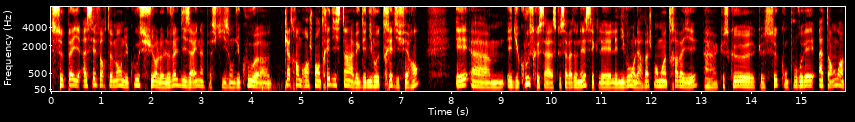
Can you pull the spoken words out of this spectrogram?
se paye assez fortement du coup sur le level design parce qu'ils ont du coup euh, quatre embranchements très distincts avec des niveaux très différents. Et, du coup, ce que ça, ce va donner, c'est que les, niveaux ont l'air vachement moins travaillés que ce que, que ceux qu'on pourrait attendre.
